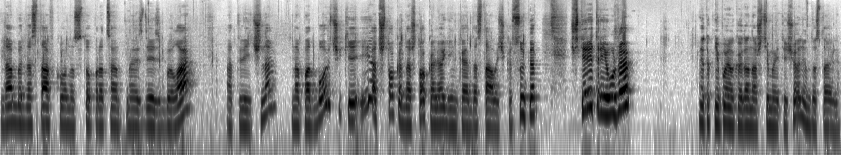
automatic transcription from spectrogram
дабы доставка у нас стопроцентная здесь была. Отлично. На подборчике. И от штока до штока легенькая доставочка. Супер. 4-3 уже. Я только не понял, когда наш тиммейт еще один доставили.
